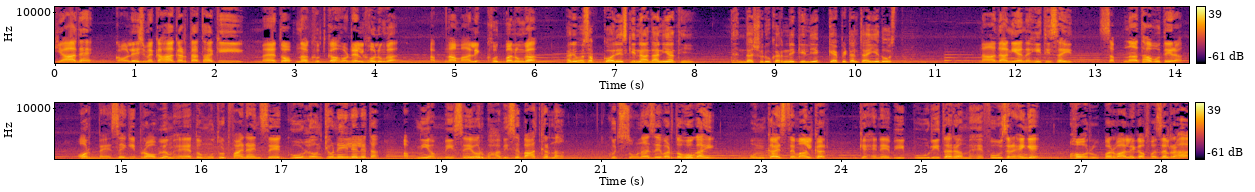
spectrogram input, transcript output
याद है कॉलेज में कहा करता था कि मैं तो अपना खुद का होटल खोलूँगा अपना मालिक खुद बनूँगा। अरे वो सब कॉलेज की नादानियाँ थी। धंधा शुरू करने के लिए कैपिटल चाहिए दोस्त। नादानिया नहीं थी सही सपना था वो तेरा। और पैसे की प्रॉब्लम है तो मुथुट फाइनेंस से गोल्ड लोन क्यों नहीं ले लेता? अपनी अम्मी से और भाभी से बात करना। कुछ सोना जेवर तो होगा ही। उनका इस्तेमाल कर गहने भी पूरी तरह महफूज रहेंगे। और ऊपर वाले का फजल रहा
